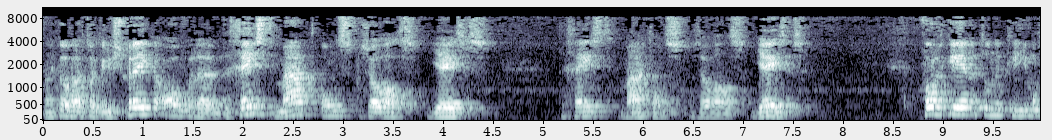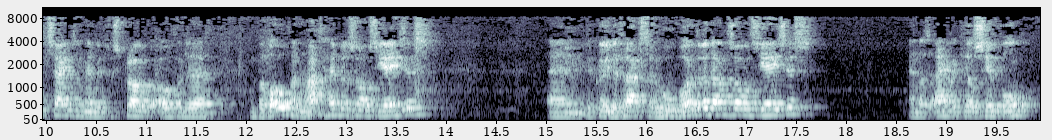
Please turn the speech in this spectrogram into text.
En ik wil graag tot jullie spreken over uh, de geest maakt ons zoals Jezus. De geest maakt ons zoals Jezus. Vorige keer toen ik hier mocht zijn, toen heb ik gesproken over de bewogen hart hebben zoals Jezus. En dan kun je de vraag stellen, hoe worden we dan zoals Jezus? En dat is eigenlijk heel simpel,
